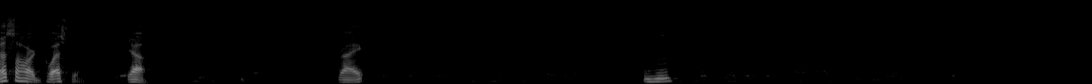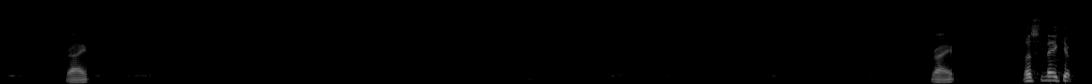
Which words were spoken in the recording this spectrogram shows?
That's a hard question. Yeah. Right. Mm-hmm. Right. Right. Let's make it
